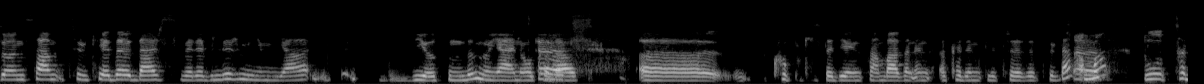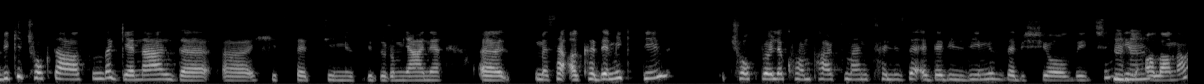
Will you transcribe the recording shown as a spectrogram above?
dönsem Türkiye'de ders verebilir miyim ya diyorsun değil mi? Yani o kadar evet. e, kopuk hissediyor insan bazen en akademik literatürden evet. ama bu tabii ki çok da aslında genel de e, hissettiğimiz bir durum. Yani e, mesela akademik dil çok böyle kompartmentalize edebildiğimiz de bir şey olduğu için Hı-hı. bir alana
